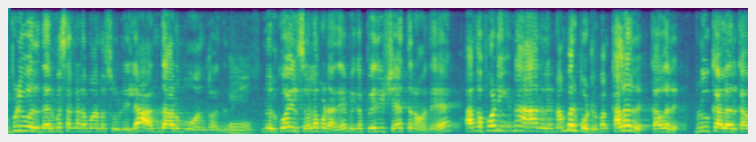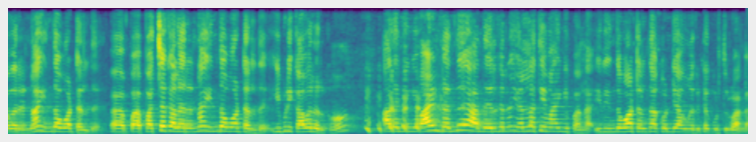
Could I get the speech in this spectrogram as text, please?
இப்படி ஒரு தர்ம சங்கடமான சூழ்நிலை அந்த அனுபவம் அங்க வந்தது. இன்னொரு கோயில் சொல்லக்கூடாது மிகப்பெரிய க்ஷேத்திரம் அது. அங்கே போனீங்கன்னா அதில் நம்பர் போட்டிருப்பாங்க. கலரு கவரு ப்ளூ கலர் கவருன்னா இந்த ஹோட்டல்து பச்சை கலருன்னா இந்த ஹோட்டல்து இப்படி கவர் இருக்கும். அதை நீங்கள் வாங்கிட்டு வந்து அந்த இருக்கிற எல்லாத்தையும் வாங்கிப்பாங்க. இது இந்த ஹோட்டல் தான் கொண்டு அவங்க கிட்ட கொடுத்துருவாங்க.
